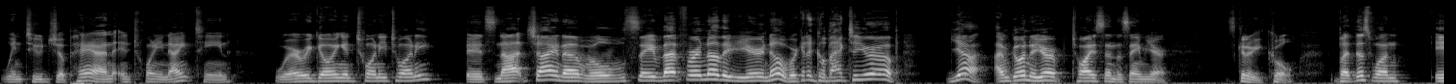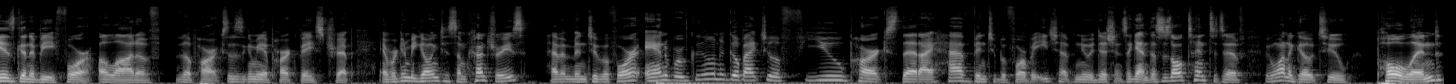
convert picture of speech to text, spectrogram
went to Japan in 2019. Where are we going in 2020? It's not China. We'll save that for another year. No, we're gonna go back to Europe. Yeah, I'm going to Europe twice in the same year. It's gonna be cool. But this one is gonna be for a lot of the parks. This is gonna be a park-based trip, and we're gonna be going to some countries haven't been to before, and we're going to go back to a few parks that I have been to before, but each have new additions. Again, this is all tentative. We want to go to Poland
